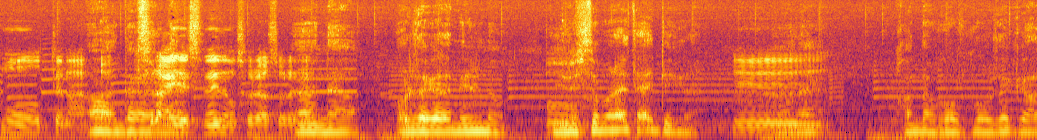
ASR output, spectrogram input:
ものってのはやっぱ辛いですね。でもそれはそれで。うん。ね俺だけで見るのうん。許してもらいたいっていうかうん。ねこんな幸福俺だけは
